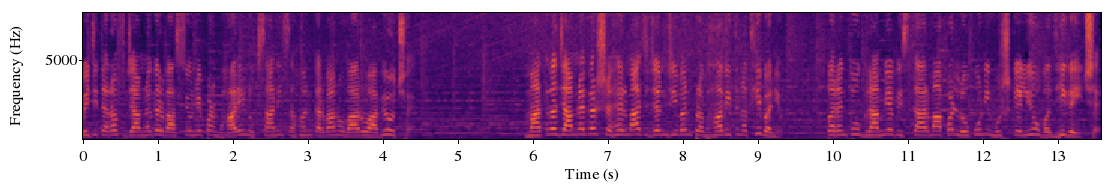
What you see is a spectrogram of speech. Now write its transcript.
બીજી તરફ જામનગર વાસીઓને પણ ભારે નુકસાની સહન કરવાનો વારો આવ્યો છે. માત્ર જામનગર શહેરમાં જ જનજીવન પ્રભાવિત નથી બન્યું, પરંતુ ગ્રામ્ય વિસ્તારમાં પણ લોકોની મુશ્કેલીઓ વધી ગઈ છે.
